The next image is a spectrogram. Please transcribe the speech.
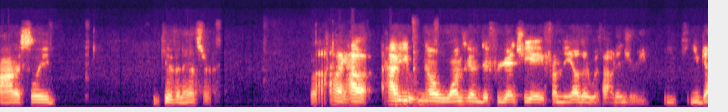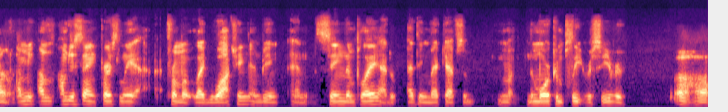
honestly give an answer. Like how how do you know one's going to differentiate from the other without injury? You, you don't. I mean, I'm I'm just saying personally, from a, like watching and being and seeing them play, I, I think Metcalf's a, m- the more complete receiver. Uh huh.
